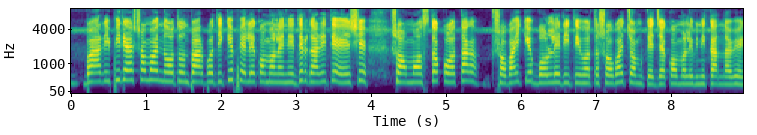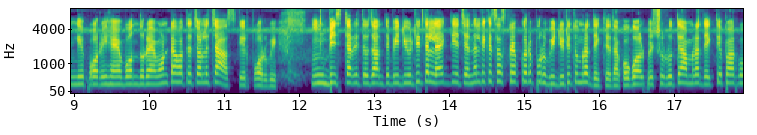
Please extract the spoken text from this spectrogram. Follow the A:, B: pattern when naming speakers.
A: বাড়ি ফিরার সময় নতুন পার্বতীকে ফেলে কমলিনীদের গাড়িতে এসে সমস্ত কথা সবাইকে বললে, রীতিমতো সবাই চমকে যায়। কমলিনী কান্না ভেঙে পড়ে। হ্যাঁ বন্ধুরা, এমনটা হতে চলেছে আজকের পর্বে। বিস্তারিত জানতে ভিডিওটিতে লাইক দিয়ে চ্যানেলটিকে সাবস্ক্রাইব করে পুরো ভিডিওটি তোমরা দেখতে থাকো। গল্পের শুরুতে আমরা দেখতে পারব,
